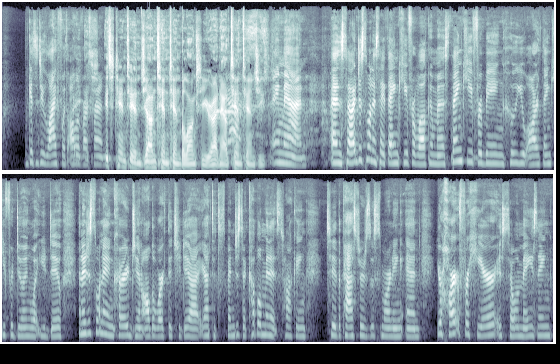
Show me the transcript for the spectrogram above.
we get to do life with all of our it's, friends. It's 1010. John 1010 belongs to you right now. Yes. 1010, Jesus. Amen. And so I just want to say thank you for welcoming us. Thank you for being who you are. Thank you for doing what you do. And I just want to encourage you in all the work that you do. I got to spend just a couple minutes talking to the pastors this morning, and your heart for here is so amazing,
